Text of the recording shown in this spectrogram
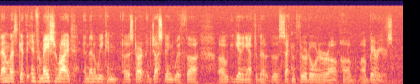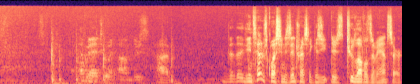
then let's get the information right, and then we can uh, start adjusting with uh, uh, getting after the, the second, third order uh, barriers. I would add to it. Um, there's the, the, incentives question is interesting because there's two levels of answer.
